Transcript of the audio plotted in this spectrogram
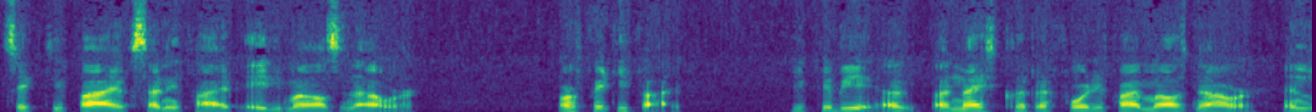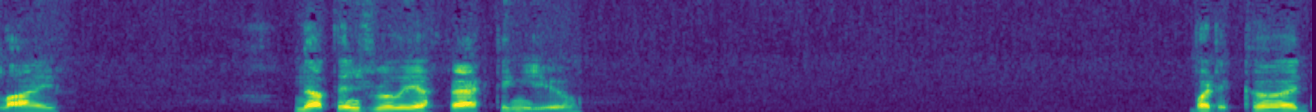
65, 75, 80 miles an hour, or 55. You could be a, a nice clip at 45 miles an hour in life. Nothing's really affecting you, but it could.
